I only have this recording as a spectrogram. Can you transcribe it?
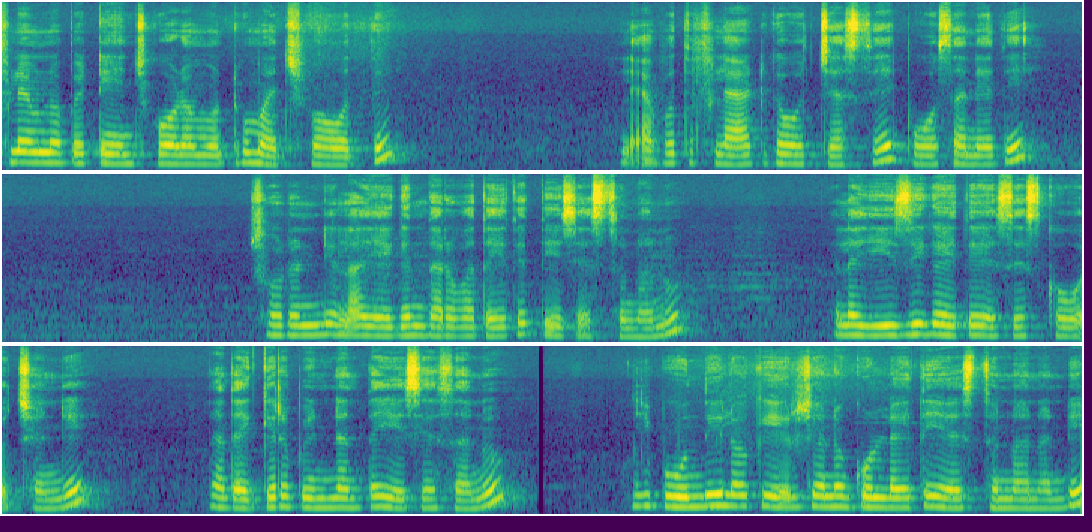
ఫ్లేమ్లో పెట్టి వేయించుకోవడం మటుకు మర్చిపోవద్దు. లేకపోతే ఫ్లాట్గా వచ్చేస్తే పోస్ అనేది. చూడండి ఇలా వేగిన తర్వాత అయితే తీసేస్తున్నాను. ఇలా ఈజీగా అయితే వేసేసుకోవచ్చండి. నా దగ్గర పిండి అంతా వేసేసాను. ఈ బూందీలోకి ఏరుశనగ గుళ్ళు అయితే వేస్తున్నానండి.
